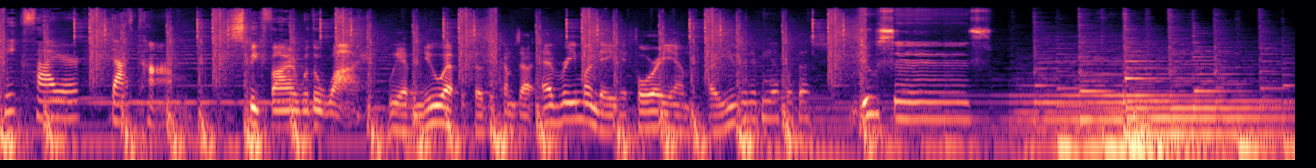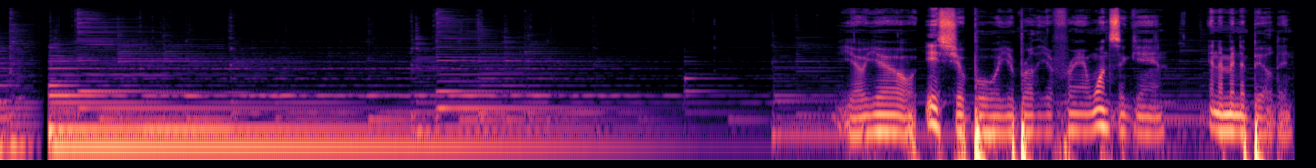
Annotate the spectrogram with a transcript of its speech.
SpeakFire.com. Speak Fire with a Y. We have a new episode that comes out every Monday at 4 a.m. Are you going to be up with us? Deuces. Yo, yo, it's your boy, your brother, your friend, once again, and I'm in the building.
